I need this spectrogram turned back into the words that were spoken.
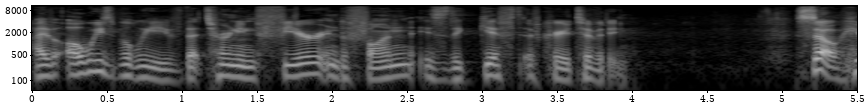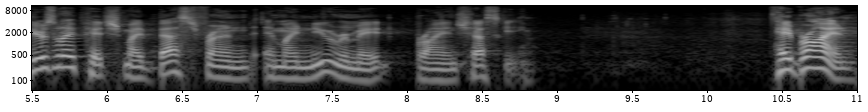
I've always believed that turning fear into fun is the gift of creativity. So here's what I pitched my best friend and my new roommate, Brian Chesky. Hey, Brian,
